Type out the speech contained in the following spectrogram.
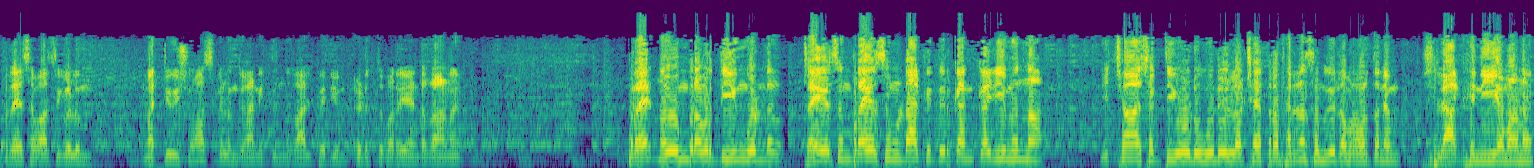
പ്രദേശവാസികളും മറ്റു വിശ്വാസികളും കാണിക്കുന്ന താൽപര്യം എടുത്തു പറയേണ്ടതാണ്. പ്രയത്നവും പ്രവൃത്തിയും കൊണ്ട് ശ്രേയസും പ്രയസും ഉണ്ടാക്കി തീർക്കാൻ കഴിയുമെന്ന ഇച്ഛാശക്തിയോടുകൂടിയുള്ള ക്ഷേത്ര ഭരണസമിതിയുടെ പ്രവർത്തനം ശ്ലാഘനീയമാണ്.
